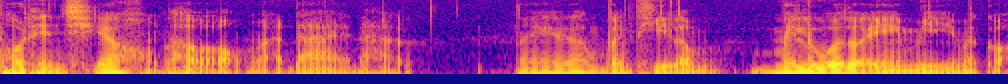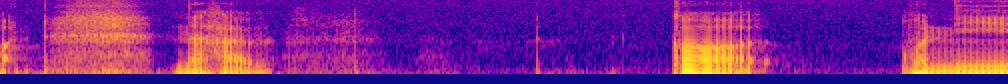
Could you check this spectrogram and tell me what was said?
potential ของเราออกมาได้นะครับในเรื่องบางทีเราไม่รู้ว่าตัวเองมีมาก่อนนะครับ ก็ วันนี้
